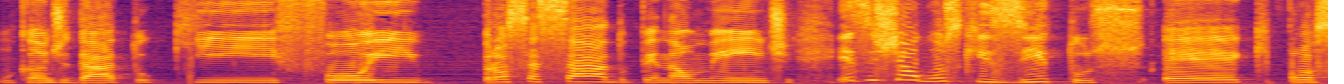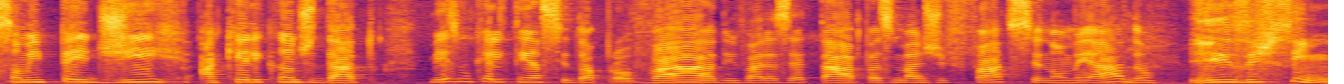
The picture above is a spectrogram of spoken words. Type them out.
um candidato que foi processado penalmente. Existem alguns quesitos é, que possam impedir aquele candidato, mesmo que ele tenha sido aprovado em várias etapas, mas de fato ser nomeado? E existe sim.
